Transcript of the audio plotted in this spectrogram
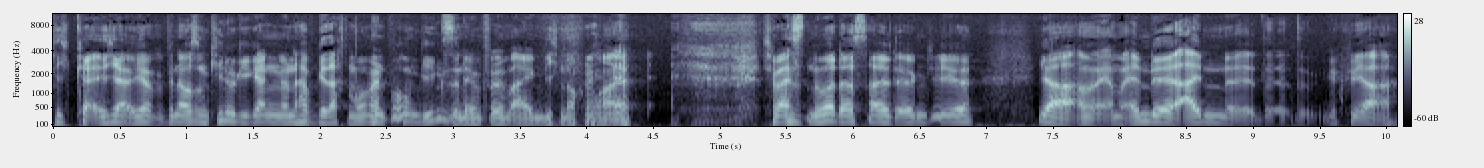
Ich, ich, ich, bin aus dem Kino gegangen und habe gedacht, Moment, worum ging es in dem Film eigentlich nochmal? ich weiß nur, dass halt irgendwie, ja, am, am Ende ein, äh, ja,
